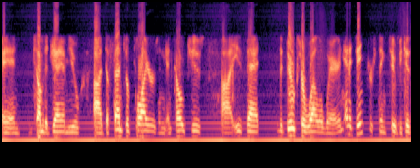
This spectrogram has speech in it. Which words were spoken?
and some of the JMU uh, defensive players and, and coaches, uh, is that the Dukes are well aware, and, and it's interesting too because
